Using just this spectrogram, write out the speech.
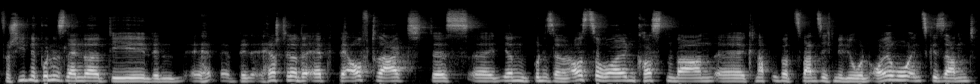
verschiedene Bundesländer, die den äh, Hersteller der App beauftragt, das äh, in ihren Bundesländern auszurollen. Kosten waren äh, knapp über 20 Millionen Euro insgesamt.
